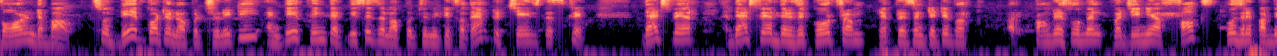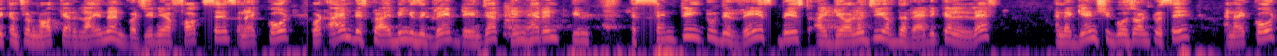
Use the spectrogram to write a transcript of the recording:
warned about. So they've got an opportunity and they think that this is an opportunity for them to change the script. That's where that's where there is a quote from Representative or, or Congresswoman Virginia Foxx, who's a Republican from North Carolina, and Virginia Foxx says, and I quote, what I am describing is a grave danger inherent in assenting to the race-based ideology of the radical left and again, she goes on to say, and I quote,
